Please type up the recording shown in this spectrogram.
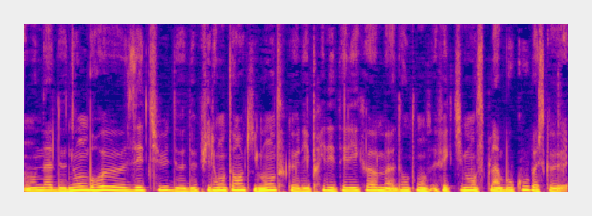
on a de nombreuses études depuis longtemps qui montrent que les prix des télécoms, dont on effectivement on se plaint beaucoup, parce que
